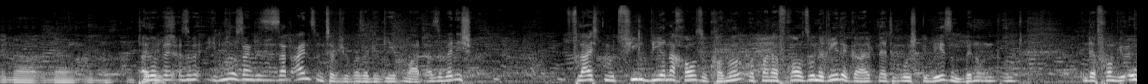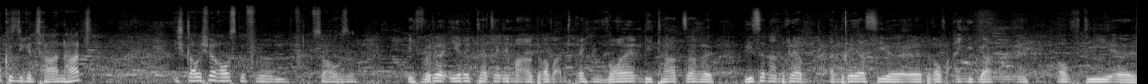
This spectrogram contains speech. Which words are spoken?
in der, in der, in, Also, also ich muss auch sagen, dieses Sat1-Interview, was er gegeben hat. Also wenn ich vielleicht mit viel Bier nach Hause komme und meiner Frau so eine Rede gehalten hätte, wo ich gewesen bin und, und in der Form, wie Oke sie getan hat, ich glaube, ich wäre rausgeflogen zu Hause. Ich würde Erik tatsächlich mal darauf ansprechen wollen, die Tatsache, wie ist denn Andrea, Andreas hier äh, darauf eingegangen, auf die äh,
